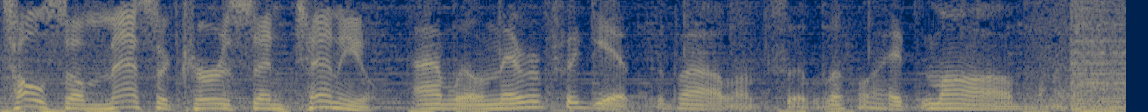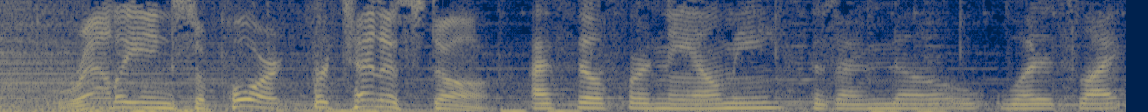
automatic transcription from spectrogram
Tulsa Massacre Centennial. I will never forget the violence of the white mob. Rallying support for tennis star. I feel for Naomi because I know what it's like.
